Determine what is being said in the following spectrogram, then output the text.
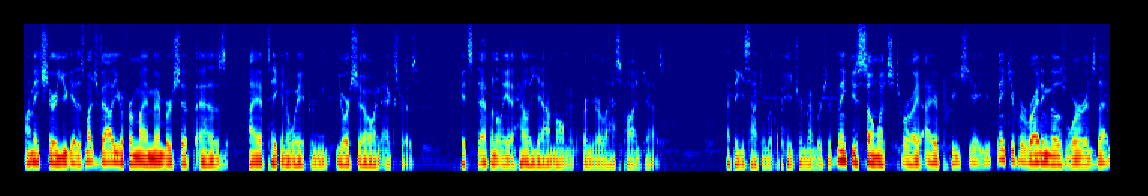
I'll make sure you get as much value from my membership as I have taken away from your show and extras. It's definitely a hell yeah moment from your last podcast. I think he's talking about the patron membership. Thank you so much, Troy. I appreciate you. Thank you for writing those words. That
